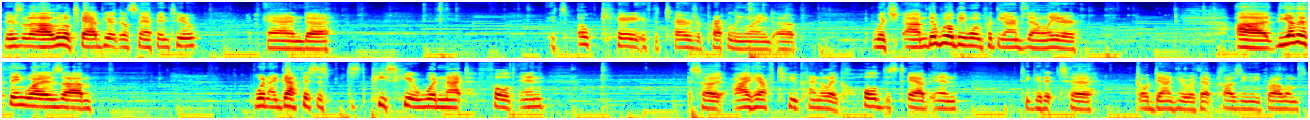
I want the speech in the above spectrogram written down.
there's a, little tab here they'll snap into and uh, it's okay if the tires are properly lined up which um, there will be when we put the arms down later uh, the other thing was um, when I got this, this piece here would not fold in so I have to kind of like hold this tab in to get it to go down here without causing any problems.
